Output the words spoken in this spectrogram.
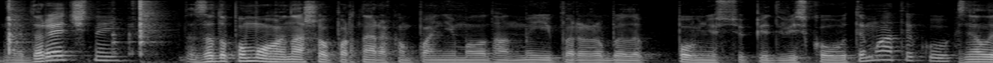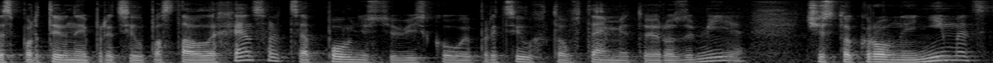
недоречний, за допомогою нашого партнера компанії Молодган ми її переробили повністю під військову тематику. Зняли спортивний приціл, поставили Хенсель. Це повністю військовий приціл. Хто в темі, той розуміє. Чистокровний німець.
